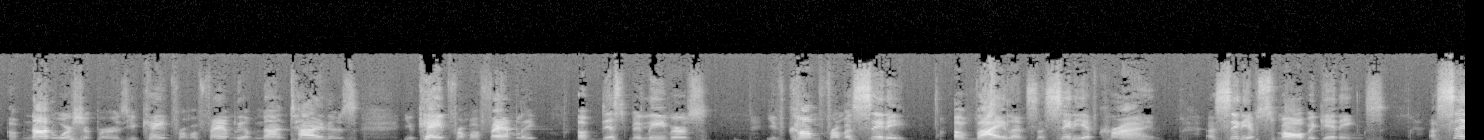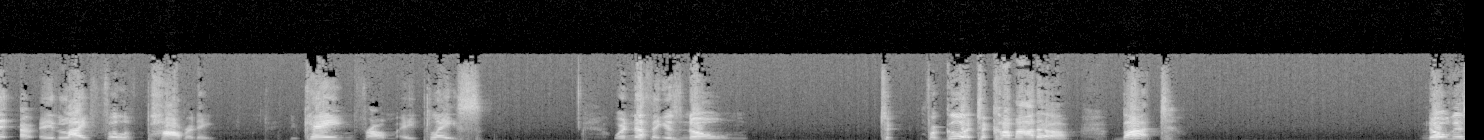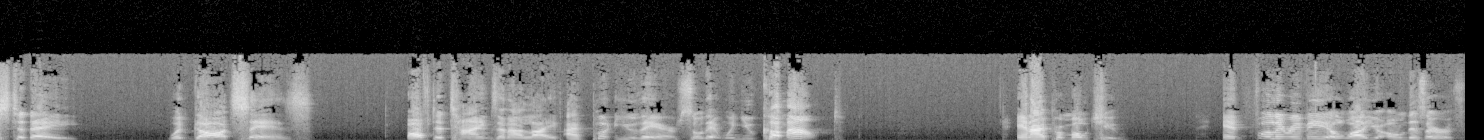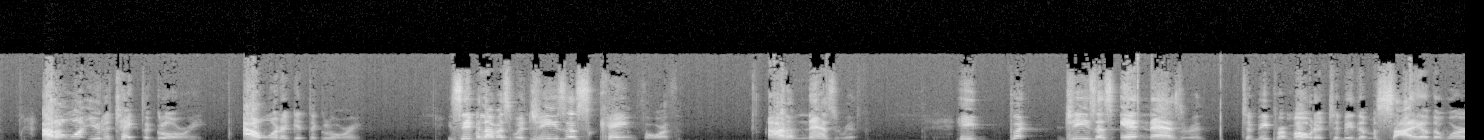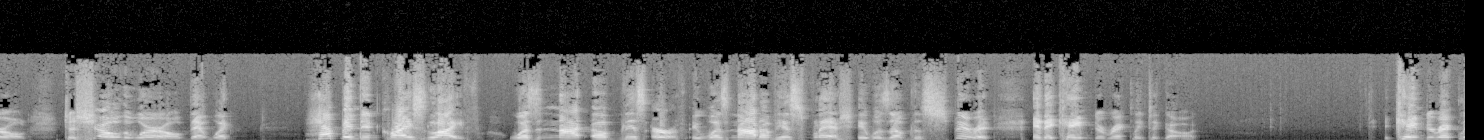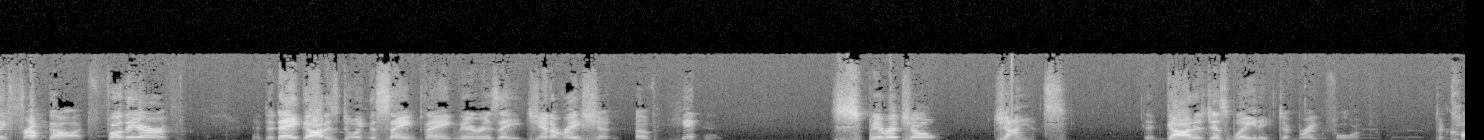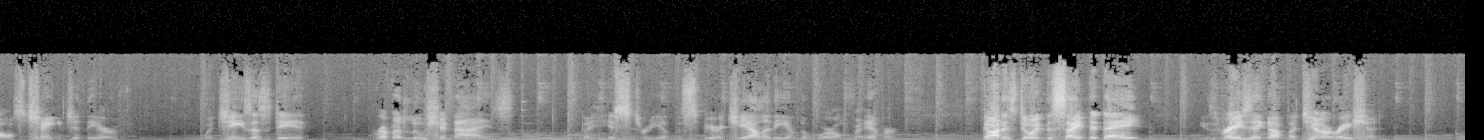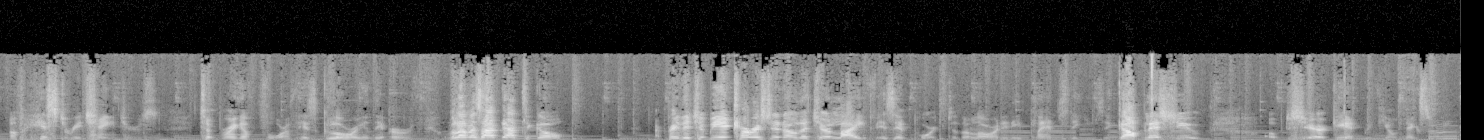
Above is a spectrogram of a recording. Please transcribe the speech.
of non worshippers. You came from a family of non tithers. You came from a family of disbelievers. You've come from a city of violence, a city of crime, a city of small beginnings, a, a life full of poverty. You came from a place where nothing is known to, for good to come out of. But Know this today. What God says, oftentimes in our life, I put you there so that when you come out and I promote you and fully reveal while you're on this earth, I don't want you to take the glory. I want to get the glory. You see, beloveds, when Jesus came forth out of Nazareth, he put Jesus in Nazareth to be promoted to be the Messiah of the world, to show the world that what happened in Christ's life was not of this earth. It was not of his flesh. It was of the Spirit, and it came directly to God. It came directly from God for the earth. And today, God is doing the same thing. There is a generation of hidden spiritual giants that God is just waiting to bring forth to cause change in the earth. What Jesus did revolutionized the history of the spirituality of the world forever. God is doing the same today. He's raising up a generation of history changers to bring forth his glory in the earth. Beloveds, I've got to go. I pray that you'll be encouraged to know that your life is important to the Lord and He plans to use it. God bless you. Hope to share again with you next week.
